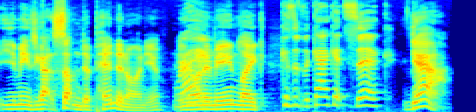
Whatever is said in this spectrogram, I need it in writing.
it means you got something dependent on you. You know what I mean? Like, Because if the cat gets sick, yeah.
